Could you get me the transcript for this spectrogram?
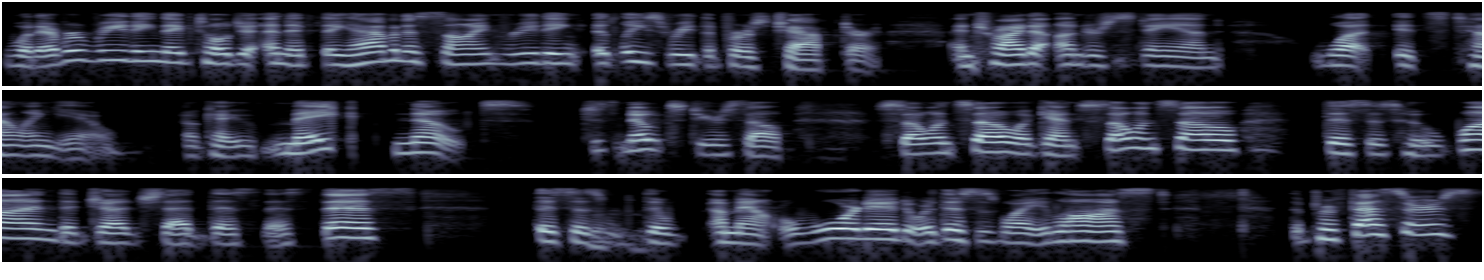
whatever reading they've told you, and if they have an assigned reading, at least read the first chapter and try to understand what it's telling you. Okay, make notes. Just notes to yourself. So and so against so and so. This is who won. The judge said this, this, this. This is Mhm. the amount awarded, or this is why he lost. The professors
